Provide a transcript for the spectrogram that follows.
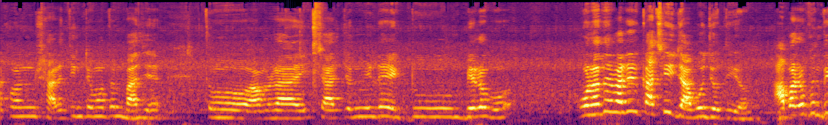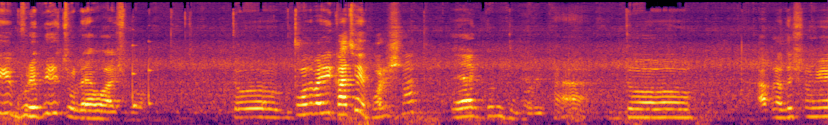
এখন সাড়ে তিনটে মতন বাজে। তো আমরা এই চারজন মিলে একটু বেরোবো। ওনাদের বাড়ির কাছেই যাব যদিও। আবার ওখান থেকে ঘুরে ফিরে চলে যাব আসব। তো তোমাদের বাড়ির কাছে পরেশনাথ? একদম হ্যাঁ। তো আপনাদের সঙ্গে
